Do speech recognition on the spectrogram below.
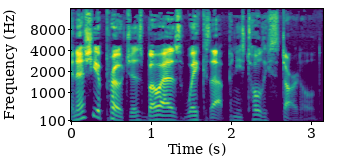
And as she approaches, Boaz wakes up and he's totally startled.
